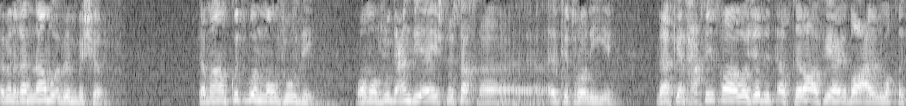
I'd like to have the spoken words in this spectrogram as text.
ابن غنام وابن بشر. تمام؟ كتب موجودة وموجود عندي إيش؟ نسخ آه، إلكترونية. لكن الحقيقة وجدت القراءة فيها إضاعة للوقت.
